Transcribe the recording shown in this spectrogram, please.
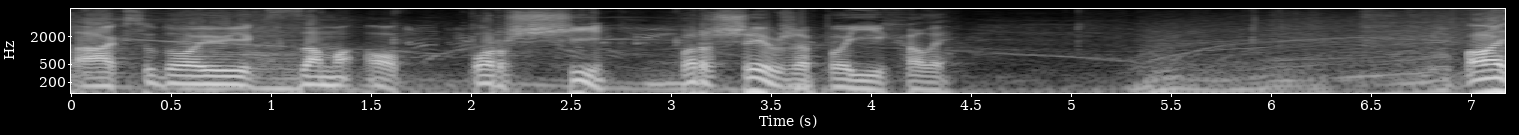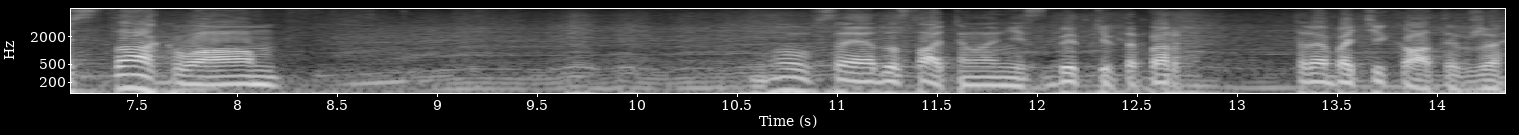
Так, сюдою їх зама... О, порші. Порші вже поїхали. Ось так вам. Ну, все, я достатньо наніс збитків, тепер треба тікати вже.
